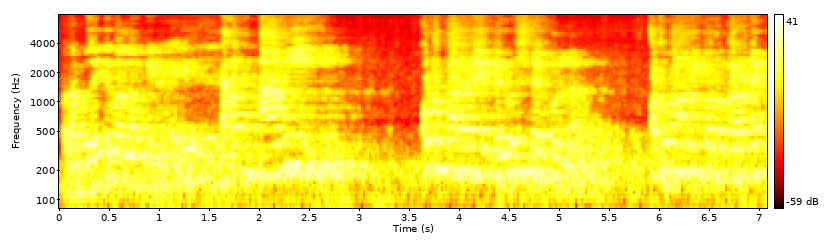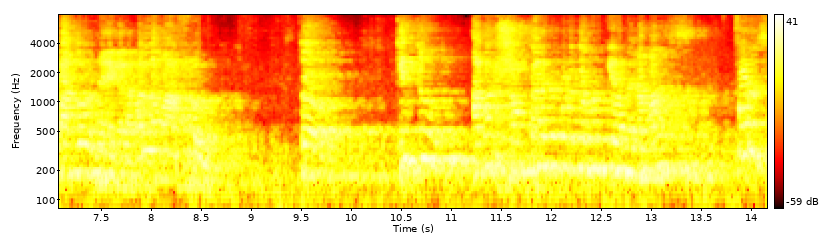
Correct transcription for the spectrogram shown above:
কথা বুঝাইতে পারলাম কিনা? এখন আমি কোনো কারণে বেহুশ হয়ে পড়লাম, অথবা আমি কোনো কারণে পাগল হয়ে গেলাম, আল্লাহ মাফ করুন তো, কিন্তু আমার সন্তানের উপরে তখন কি হবে? নামাজ ফরজ।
